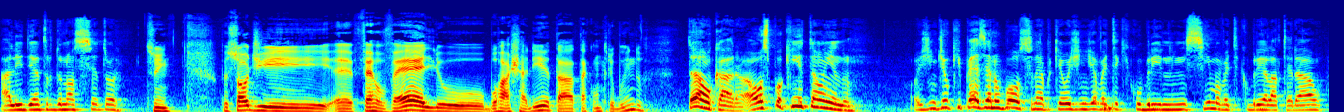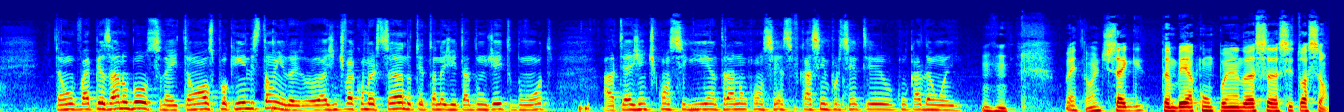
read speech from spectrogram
ali dentro do nosso setor. Sim. O pessoal de é, ferro velho, borracharia, tá, tá contribuindo? Então, cara, aos pouquinhos estão indo. Hoje em dia o que pesa é no bolso, né? Porque hoje em dia vai ter que cobrir em cima, vai ter que cobrir a lateral. Então vai pesar no bolso, né? Então aos pouquinhos eles estão indo. A gente vai conversando, tentando ajeitar de um jeito, de um outro, até a gente conseguir entrar num consenso e ficar 100% com cada um aí. Uhum. Bem, então a gente segue também acompanhando essa situação.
